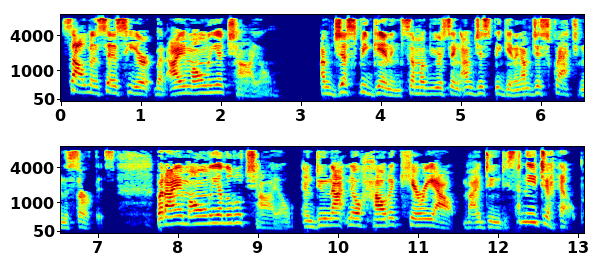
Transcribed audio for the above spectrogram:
Solomon says here, but I am only a child. I'm just beginning. Some of you are saying, I'm just beginning. I'm just scratching the surface. But I am only a little child and do not know how to carry out my duties. I need your help.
